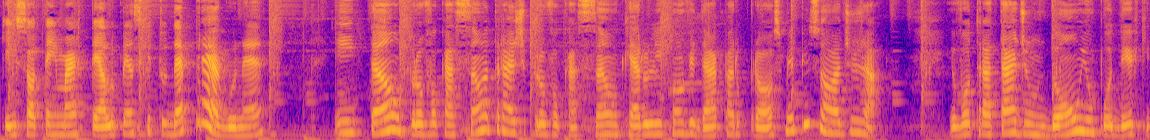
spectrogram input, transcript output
quem só tem martelo pensa que tudo é prego, né? Então, provocação atrás de provocação, quero lhe convidar para o próximo episódio já. Eu vou tratar de um dom e um poder que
